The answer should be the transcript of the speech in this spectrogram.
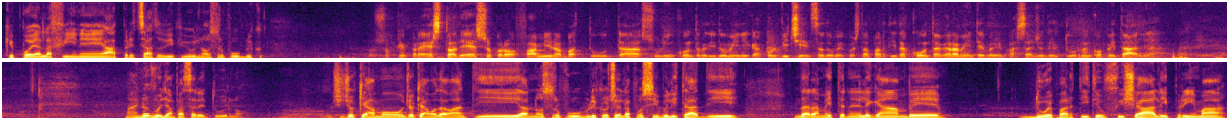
che poi alla fine ha apprezzato di più il nostro pubblico. Lo so che presto adesso, però fammi una battuta sull'incontro di domenica col Vicenza dove questa partita conta veramente per il passaggio del turno in Coppa Italia. Ma noi vogliamo passare il turno, ci giochiamo, giochiamo davanti al nostro pubblico, c'è la possibilità di andare a mettere nelle gambe due partite ufficiali prima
